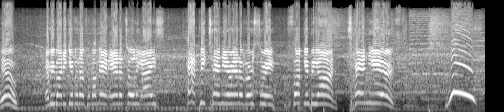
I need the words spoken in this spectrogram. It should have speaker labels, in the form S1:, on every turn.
S1: Yo, everybody give it up for my man Anatoly Ice. Happy 10 year anniversary. Fucking beyond. 10 years. Woo!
